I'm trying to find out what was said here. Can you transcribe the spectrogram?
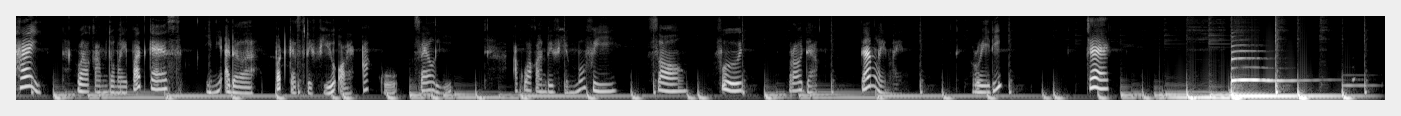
Hai, welcome to my podcast. Ini adalah podcast review oleh aku, Sally. Aku akan review movie, song, food, produk, dan lain-lain. Ready? Check!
